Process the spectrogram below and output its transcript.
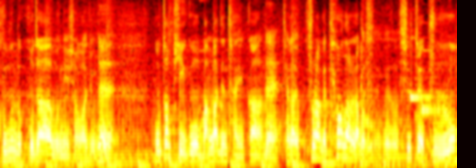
그분도 고자분이셔가지고 네. 어차피 이거 망가진 차니까 네. 제가 쿨하게 태워달라고 했어요. 그래서 실제 불로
